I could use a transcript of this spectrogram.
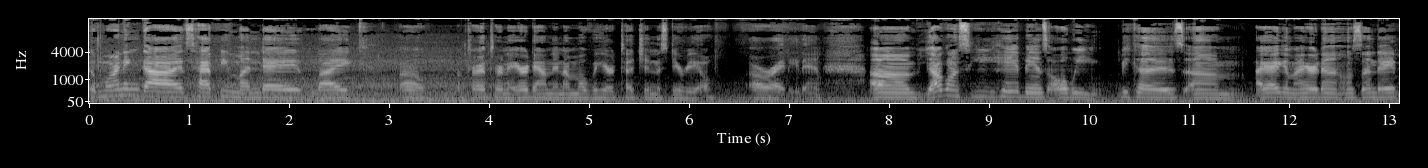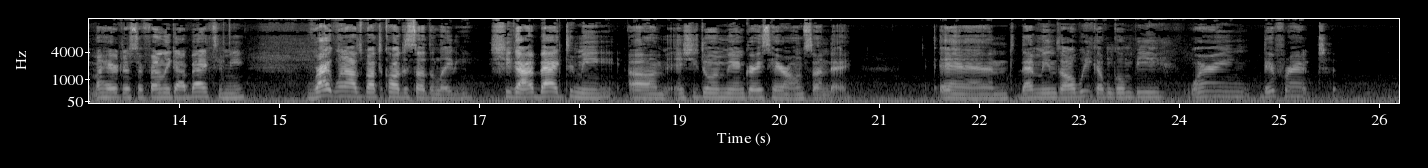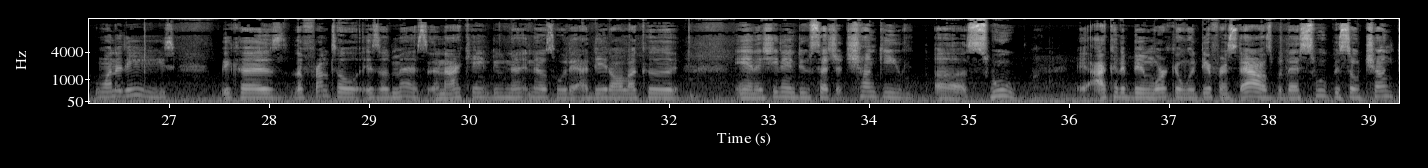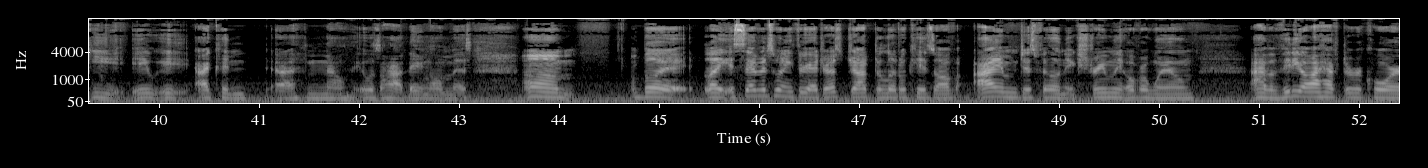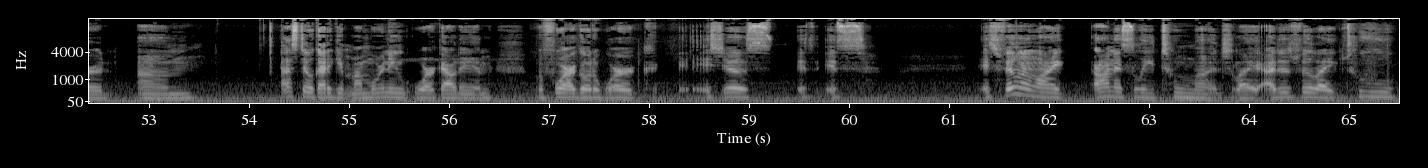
Good morning, guys. Happy Monday. Like, oh, I'm trying to turn the air down and I'm over here touching the stereo. Alrighty then. Um, y'all gonna see headbands all week because um I gotta get my hair done on Sunday. My hairdresser finally got back to me right when I was about to call this other lady. She got back to me um and she's doing me and Grace hair on Sunday. And that means all week I'm gonna be wearing different one of these because the frontal is a mess and I can't do nothing else with it. I did all I could. And if she didn't do such a chunky uh, swoop, I could have been working with different styles, but that swoop is so chunky, it, it I couldn't, uh, no, it was a hot dang on mess. Um, but like it's 7.23, I just dropped the little kids off. I am just feeling extremely overwhelmed. I have a video I have to record. Um, I still got to get my morning workout in before I go to work. It's just, it's, it's, it's feeling like, honestly, too much. Like, I just feel like too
